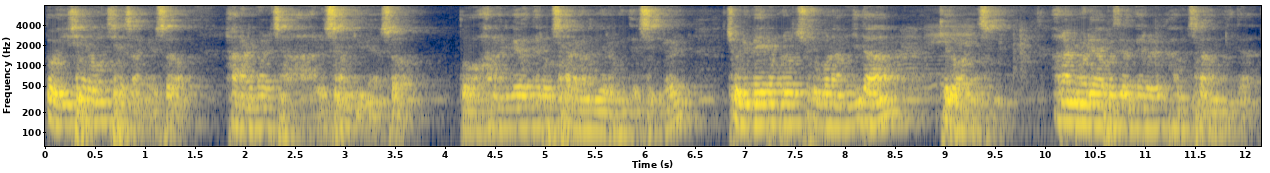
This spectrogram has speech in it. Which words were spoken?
또 이 새로운 세상에서 하나님을 잘 섬기면서 또 하나님의 은혜로 살아가는 여러분 되시기를 주님의 이름으로 축원합니다. 기도하겠습니다. 하나님 우리 아버지 은혜를 감사합니다.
